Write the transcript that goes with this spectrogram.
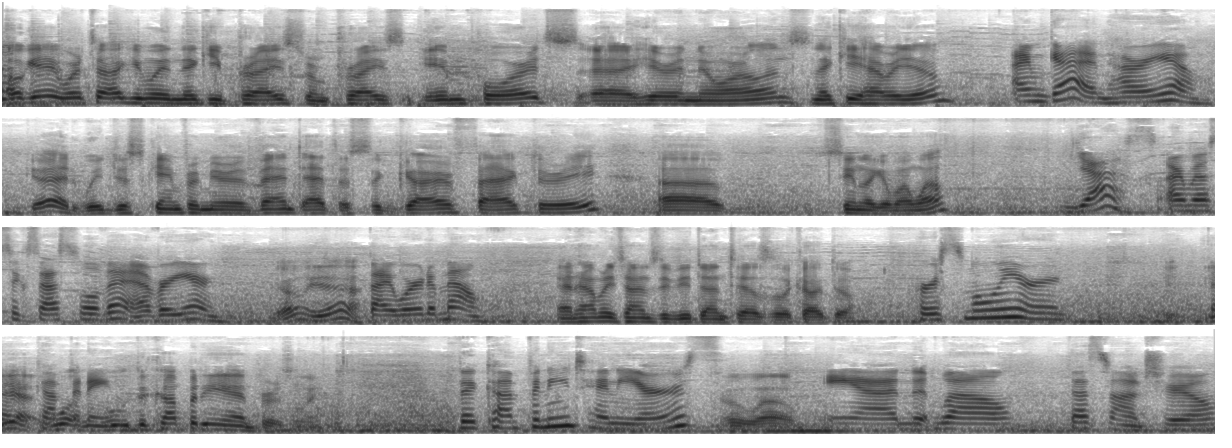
Okay, we're talking with Nikki Preiss from Preiss Imports uh, here in New Orleans. Nikki, how are you? I'm good. How are you? Good. We just came from your event at the Cigar Factory. Uh, seemed like it went well. Yes, our most successful event every year Oh yeah. by word of mouth. And how many times have you done Tales of the Cocktail? Personally or the yeah, company? well, the company and personally. the company, 10 years. Oh wow. And, well, that's not true.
